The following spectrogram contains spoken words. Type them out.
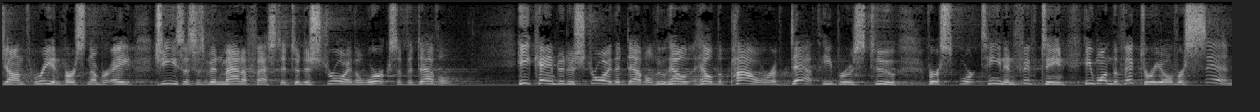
John 3 and verse number 8, Jesus has been manifested to destroy the works of the devil. He came to destroy the devil who held, held the power of death, Hebrews 2, verse 14 and 15. He won the victory over sin.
